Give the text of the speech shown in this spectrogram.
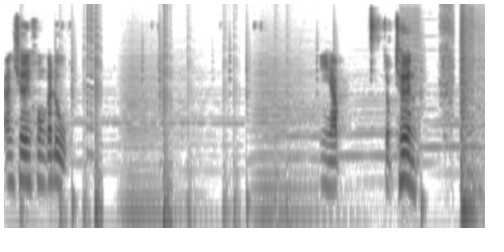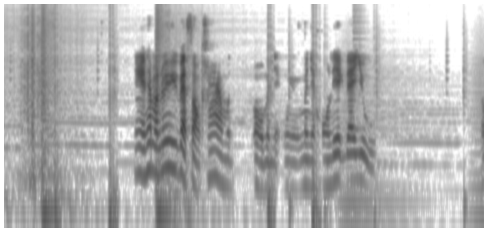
อัญเชิญโครงกระดูก นี่ครับ จบเชิญ นี่ไง ถ้ามันไม่มีแบตสองข้าง มัน โอ้มันยังมันยังคงเรียกได้อยู่ เรา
